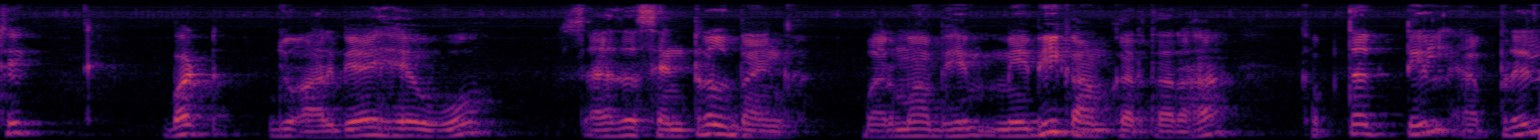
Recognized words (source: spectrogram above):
ठीक? बट जो आरबीआई है वो as a central bank Burma भी, में भी काम करता रहा। कब तक? टिल अप्रैल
